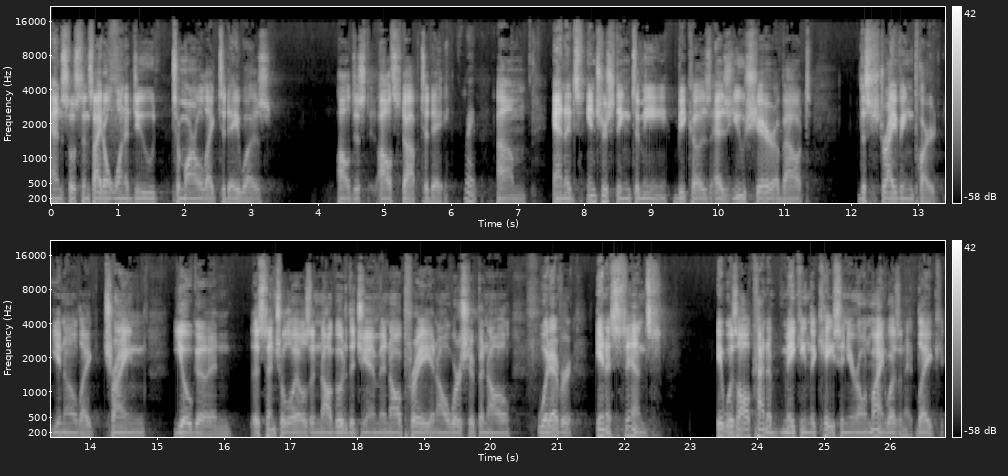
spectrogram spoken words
And so since I don't want to do tomorrow like today was, I'll just I'll stop today. Right. Um, and it's interesting to me because as you share about the striving part, you know, like trying yoga and essential oils and I'll go to the gym and I'll pray and I'll worship and I'll whatever. In a sense, it was all kind of making the case in your own mind, wasn't it? Like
